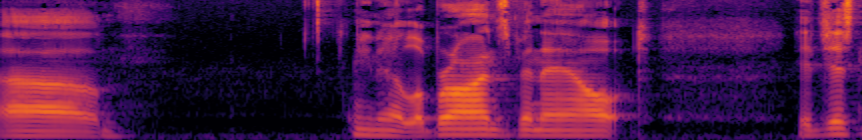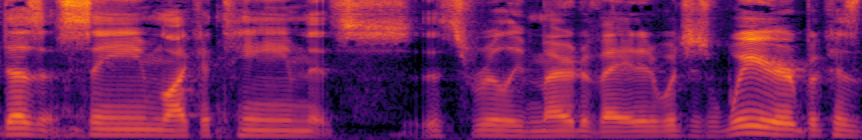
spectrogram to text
Um, you know, LeBron's been out. It just doesn't seem like a team that's that's really motivated, which is weird because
